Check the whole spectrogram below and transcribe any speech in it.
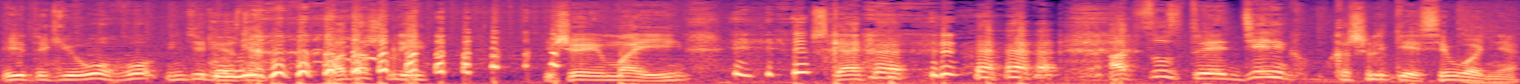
И такие, ого, интересно, подошли. Еще и мои. Пускай отсутствие денег в кошельке сегодня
